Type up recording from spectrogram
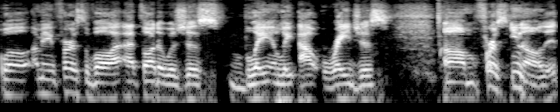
Well, I mean, first of all, I, thought it was just blatantly outrageous. Um, first, you know, it,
